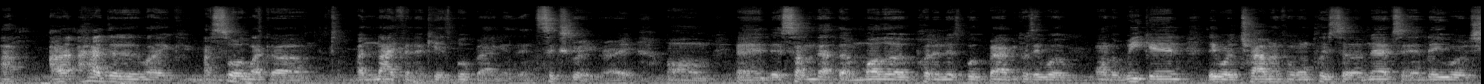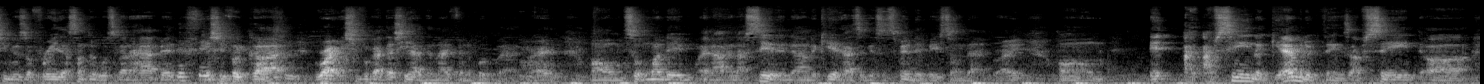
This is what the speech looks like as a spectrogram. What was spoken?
I, I I had to like. I saw like a. A knife in a kid's book bag in, in sixth grade, right? Um, and it's something that the mother put in this book bag because they were on the weekend. They were traveling from one place to the next, and they were. She was afraid that something was going to happen, The and she forgot. precaution. Right, she forgot that she had the knife in the book bag, right? Um, so Monday, and I, and I see it, and now the kid has to get suspended based on that, right? Um, it, I, I've seen a gamut of things. I've seen uh,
